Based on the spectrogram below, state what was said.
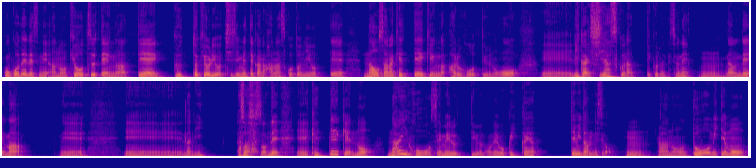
ここでですね、あの、共通点があって、ぐっと距離を縮めてから話すことによって、なおさら決定権がある方っていうのを、えー、理解しやすくなってくるんですよね。うん。なので、まあ、えー、えー、何？あ、そうそうそう。で、えー、決定権のない方を攻めるっていうのをね、僕一回やってみたんですよ。うん。あの、どう見ても、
